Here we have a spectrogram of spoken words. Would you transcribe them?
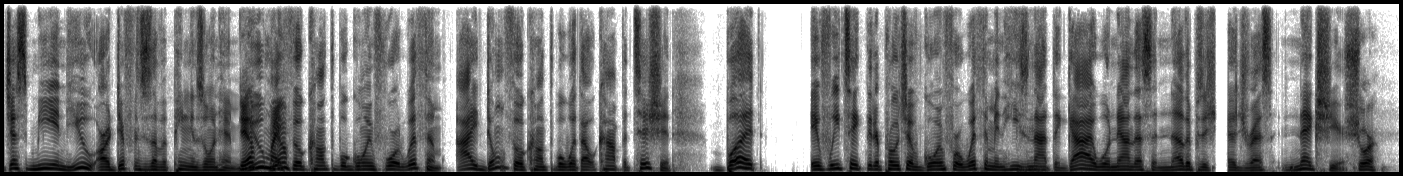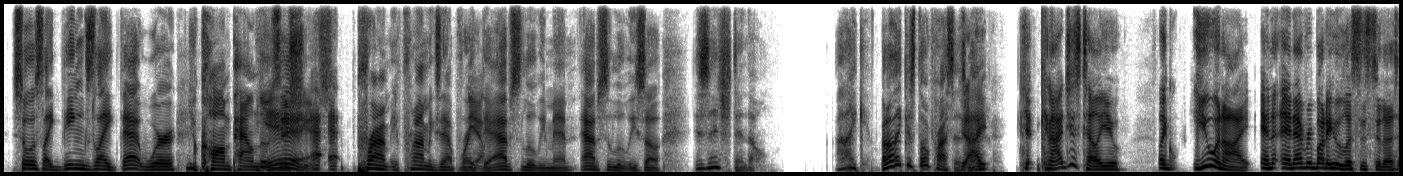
just me and you are differences of opinions on him. Yeah, you might yeah. feel comfortable going forward with him. I don't feel comfortable without competition. But if we take the approach of going forward with him and he's not the guy, well, now that's another position to address next year. Sure. So it's like things like that where You compound those yeah, issues. a- prime prime example right Yeah. there. Absolutely, man. Absolutely. So this is interesting though. I like it, but I like his thought process. Yeah. I, can, I just tell you, like you and I, and and everybody who listens to this,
